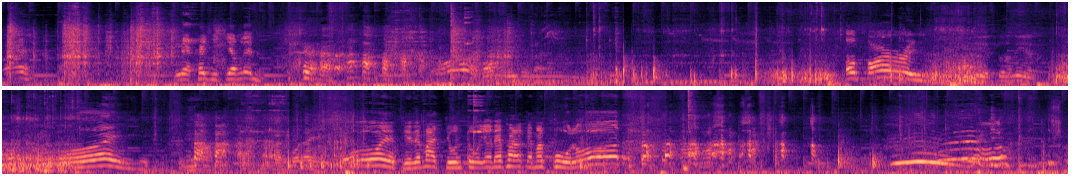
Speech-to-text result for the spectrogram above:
ไปเรียกใครขี่เกียมเล่นเอาไปตัวนี้โอ้ยกันบ่ได้โอ้ยเดี๋ยวได้มาจูนตูยังได้พากันมากูรถโ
